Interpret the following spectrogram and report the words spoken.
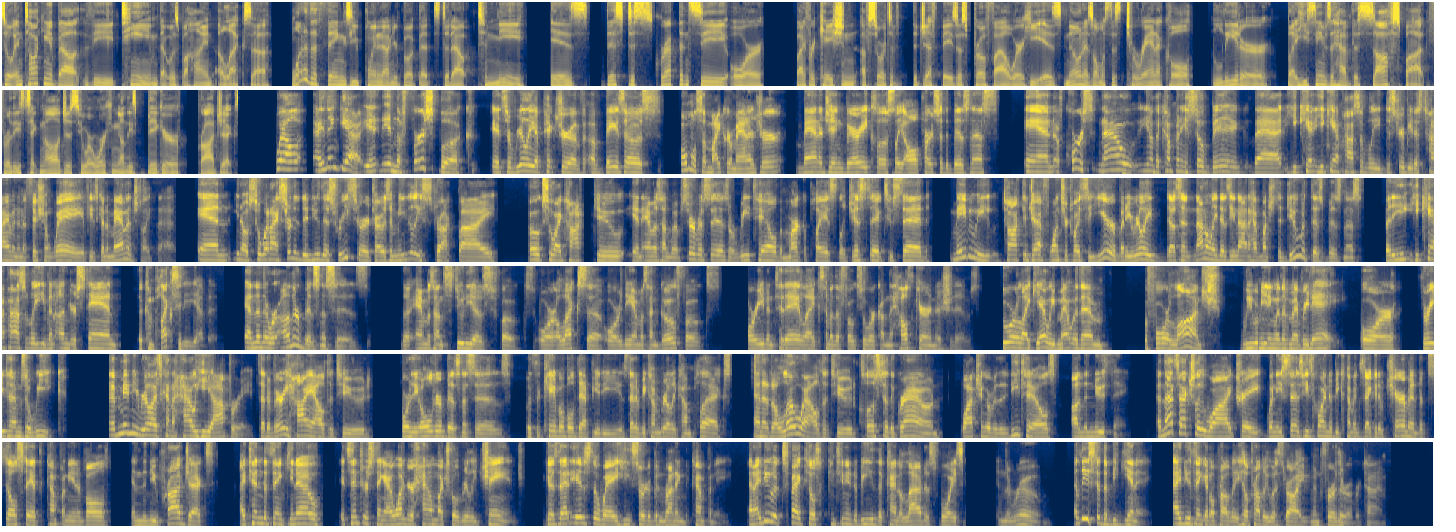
So, in talking about the team that was behind Alexa, one of the things you pointed out in your book that stood out to me is this discrepancy or bifurcation of sorts of the Jeff Bezos profile, where he is known as almost this tyrannical leader, but he seems to have this soft spot for these technologists who are working on these bigger projects. Well, I think, yeah, in, in the first book, it's a really a picture of, of Bezos, almost a micromanager, managing very closely all parts of the business. And of course, now you know the company is so big that he can't he can't possibly distribute his time in an efficient way if he's going to manage like that. And you know, so when I started to do this research, I was immediately struck by folks who I talked to in Amazon Web Services or retail, the marketplace, logistics, who said, maybe we talk to Jeff once or twice a year, but he really doesn't, not only does he not have much to do with this business, but he, he can't possibly even understand the complexity of it. And then there were other businesses, the Amazon Studios folks, or Alexa, or the Amazon Go folks, or even today, like some of the folks who work on the healthcare initiatives, who are like, yeah, we met with them before launch. We were meeting with them every day or three times a week it made me realize kind of how he operates at a very high altitude for the older businesses with the capable deputies that have become really complex, and at a low altitude, close to the ground, watching over the details on the new thing. And that's actually why Trey, when he says he's going to become executive chairman, but still stay at the company and involved in the new projects, I tend to think, you know, it's interesting. I wonder how much will really change because that is the way he's sort of been running the company. And I do expect he'll continue to be the kind of loudest voice in the room, at least at the beginning. I do think it'll probably he'll probably withdraw even further over time.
